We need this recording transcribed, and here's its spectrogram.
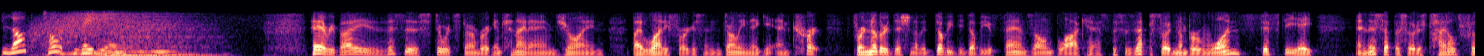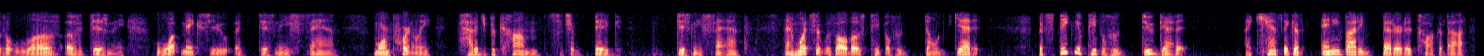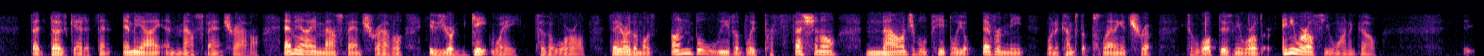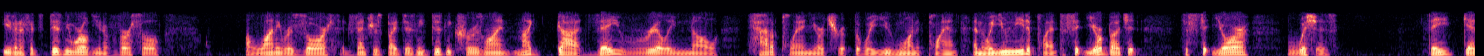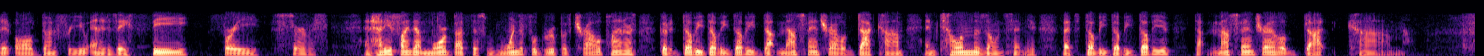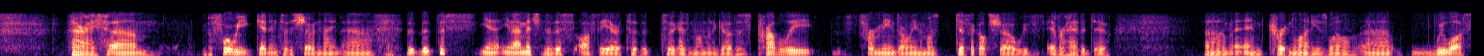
Blog Talk Radio. Hey, everybody, this is Stuart Sternberg, and tonight I am joined by Lottie Ferguson, Darlene Nagi, and Kurt for another edition of the WDW Fan Zone blogcast. This is episode number 158, and this episode is titled For the Love of Disney What Makes You a Disney Fan? More importantly, how did you become such a big Disney fan? And what's it with all those people who don't get it. But speaking of people who do get it, I can't think of anybody better to talk about that does get it than MEI and Mouse Fan Travel. MEI and Mouse Fan Travel is your gateway to the world. They are the most unbelievably professional, knowledgeable people you'll ever meet when it comes to planning a trip to Walt Disney World or anywhere else you want to go. Even if it's Disney World, Universal, Aulani Resort, Adventures by Disney, Disney Cruise Line. My God, they really know how to plan your trip the way you want it planned and the way you need it planned to fit your budget, to fit your wishes. They get it all done for you, and it is a fee free service. And how do you find out more about this wonderful group of travel planners? Go to www.mousefantravel.com and tell them the zone sent you. That's www.mousefantravel.com. All right. Um, before we get into the show tonight, uh, this you know, you know I mentioned this off the air to the to the guys a moment ago. This is probably for me and Darlene the most difficult show we've ever had to do um, and Kurt and Lottie as well. Uh, we lost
